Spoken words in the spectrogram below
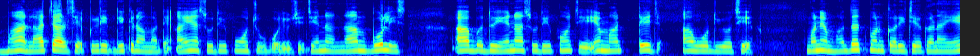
માં લાચાર છે, પીડિત દીકરા માટે અહીંયા સુધી પહોંચવું પડ્યું છે. જેના નામ બોલીશ, આ બધું એના સુધી પહોંચે એ માટે જ આ ઓડિયો છે. મને મદદ પણ કરી છે ઘણાએ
